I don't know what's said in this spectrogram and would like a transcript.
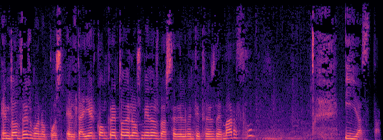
Entonces, bueno, pues el taller concreto de los miedos va a ser el 23 de marzo y ya está.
